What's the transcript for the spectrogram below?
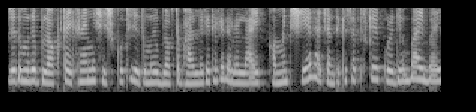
যদি তোমাদের ব্লগটা এখানে আমি শেষ করছি যদি তোমাদের ব্লগটা ভালো লেগে থাকে তাহলে লাইক কমেন্ট শেয়ার আর চ্যানেলটাকে সাবস্ক্রাইব করে দিও। বাই বাই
